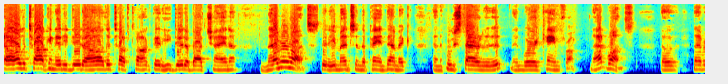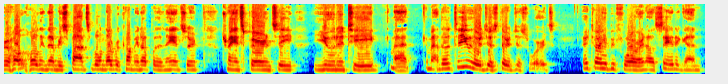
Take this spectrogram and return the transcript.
all the talking that he did, all the tough talk that he did about China, never once did he mention the pandemic and who started it and where it came from. Not once no, never holding them responsible, never coming up with an answer, transparency, unity. Come on, come on. To you, they're just they're just words. I told you before, and I'll say it again.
